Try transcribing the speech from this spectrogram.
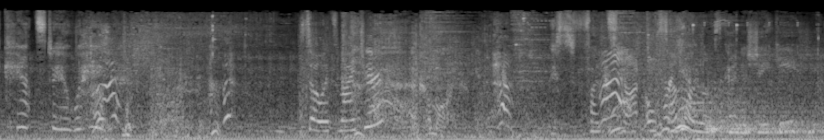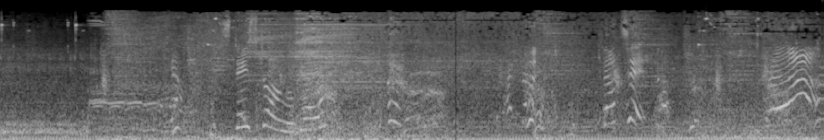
I can't stay away. so it's my turn? Come on. This fight's ah! not over Someone yet. Someone looks kind of shaky. Stay strong, okay? That's it! Ah!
